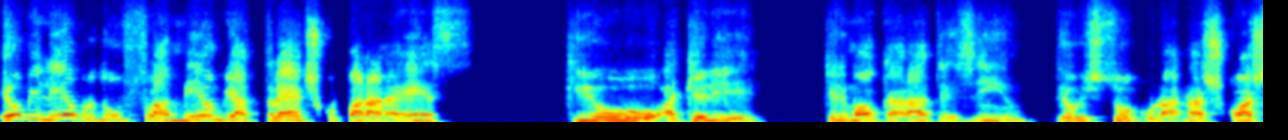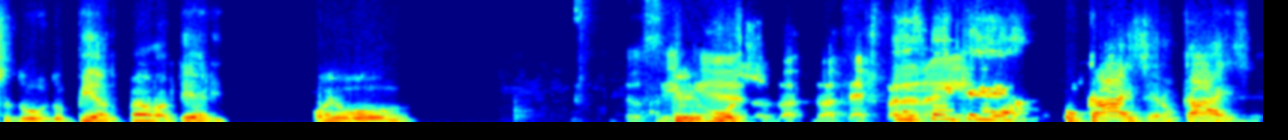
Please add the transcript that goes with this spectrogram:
Eu me lembro de um Flamengo e Atlético Paranaense que o, aquele, aquele mau caráterzinho deu soco na, nas costas do, do Pedro, qual é o nome dele? Foi o eu sei Aquele é, russo. É, do, do Atlético Paranaense. É. O Kaiser, o Kaiser.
